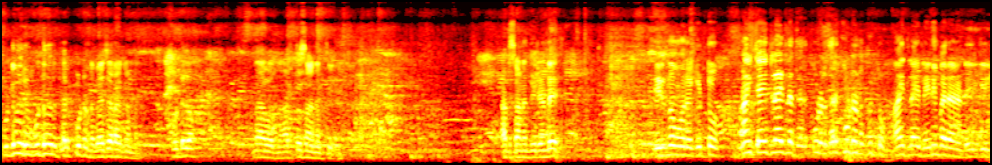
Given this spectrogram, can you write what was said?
ഫുഡ് വരും ഫുഡ് വരും. തിരക്കൂട്ടുണ്ട് ബേജാറാക്കണ്ട. ഫുഡ് ഇതാ. വന്നു അടുത്ത സാധനത്തിൽ അടുത്ത സാധനം എത്തിയിട്ടുണ്ട്. ഇരുന്ന മോനെ കിട്ടും. ആയിട്ട് ആയിട്ടില്ല ആയിട്ടില്ല തിരക്കൂടണം കിട്ടും. ആയിട്ടില്ല ആയിട്ടില്ല ഇനിയും വരാനുണ്ട് ഇരിക്കും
